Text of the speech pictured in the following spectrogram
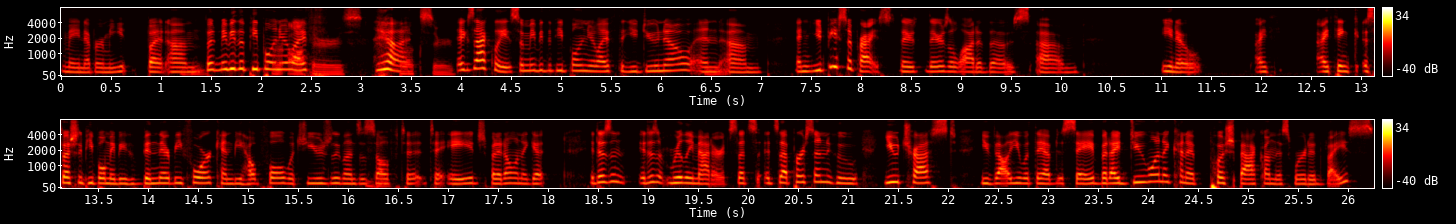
may never meet, but um, but maybe the people in or your life Yeah. books, or Exactly. So maybe the people in your life that you do know, and um, and you'd be surprised. There's there's a lot of those. Um, you know, I th- I think especially people maybe who've been there before can be helpful, which usually lends itself to to age. But I don't want to get it doesn't it doesn't really matter. It's that's it's that person who you trust, you value what they have to say. But I do want to kind of push back on this word advice.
